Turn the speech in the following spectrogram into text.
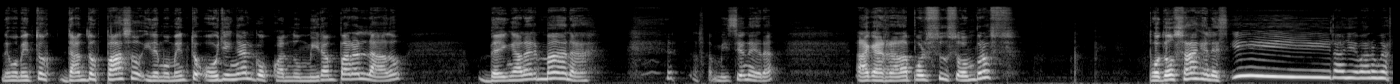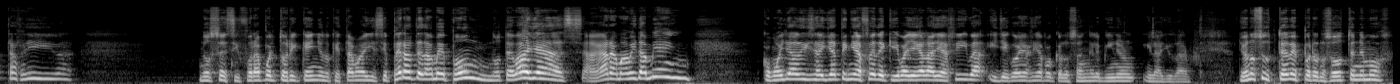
de momento dan dos pasos y de momento oyen algo. Cuando miran para el lado, ven a la hermana, a la misionera, agarrada por sus hombros por dos ángeles y la llevaron hasta arriba. No sé, si fuera puertorriqueño lo que estaba ahí, dice, espérate, dame pon, no te vayas, agarra a mami también. Como ella dice, ella tenía fe de que iba a llegar allá arriba y llegó allá arriba porque los ángeles vinieron y la ayudaron. Yo no sé ustedes, pero nosotros tenemos,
